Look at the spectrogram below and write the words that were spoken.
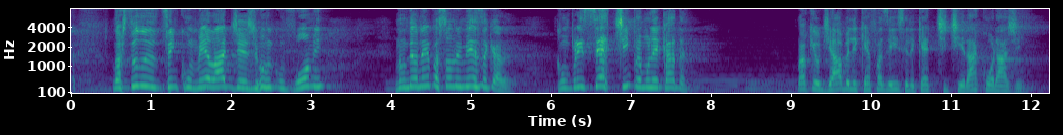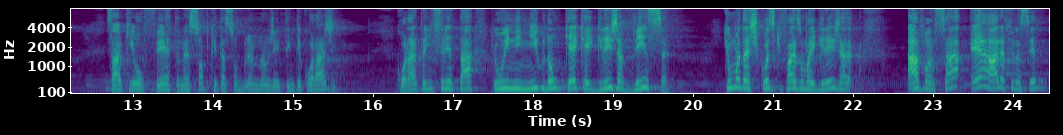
nós tudo sem comer lá de jejum, com fome. Não deu nem para sobremesa, cara. Comprei certinho para molecada. Mas porque o diabo ele quer fazer isso, ele quer te tirar a coragem. Sabe, quem oferta não é só porque está sobrando, não, gente. Tem que ter coragem. Coragem para enfrentar, que o inimigo não quer que a igreja vença. Que uma das coisas que faz uma igreja avançar é a área financeira.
